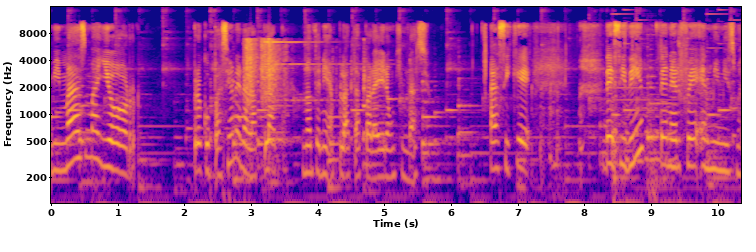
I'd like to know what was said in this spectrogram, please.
mi más mayor preocupación era la plata. No tenía plata para ir a un gimnasio. Así que decidí tener fe en mí misma.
